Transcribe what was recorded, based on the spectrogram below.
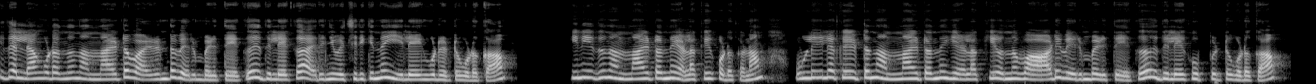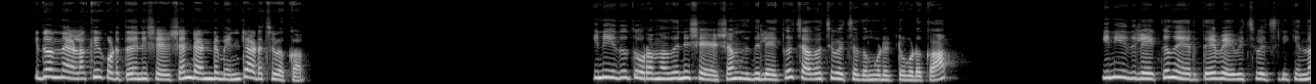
ഇതെല്ലാം കൂടെ ഒന്ന് നന്നായിട്ട് വഴണ്ട് വരുമ്പോഴത്തേക്ക് ഇതിലേക്ക് അരിഞ്ഞു വെച്ചിരിക്കുന്ന ഇലയും കൂടെ ഇട്ട് കൊടുക്കാം ഇനി ഇത് നന്നായിട്ടൊന്ന് ഇളക്കി കൊടുക്കണം. ഉള്ളിയിലൊക്കെ ഇട്ട് നന്നായിട്ടൊന്ന് ഇളക്കി ഒന്ന് വാടി വരുമ്പോഴത്തേക്ക് ഇതിലേക്ക് ഉപ്പിട്ട് കൊടുക്കാം ഇതൊന്ന് ഇളക്കി കൊടുത്തതിന് ശേഷം രണ്ട് മിനിറ്റ് അടച്ചു വെക്കാം ഇനി ഇത് തുറന്നതിന് ശേഷം ഇതിലേക്ക് ചതച്ച് വെച്ചതും കൂടി ഇട്ട് കൊടുക്കാം. ഇനി ഇതിലേക്ക് നേരത്തെ വേവിച്ച് വെച്ചിരിക്കുന്ന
